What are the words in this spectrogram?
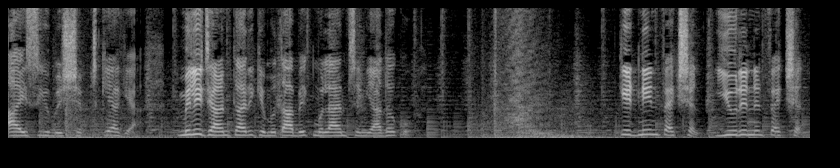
आईसीयू में शिफ्ट किया गया। मिली जानकारी के मुताबिक मुलायम सिंह यादव को किडनी इन्फेक्शन, यूरिन इन्फेक्शन,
